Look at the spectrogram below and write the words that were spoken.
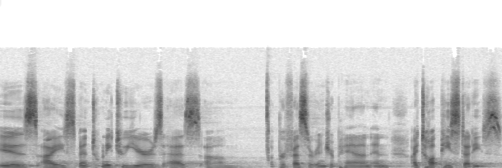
is I spent 22 years as um, professor in Japan, and I taught peace studies.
